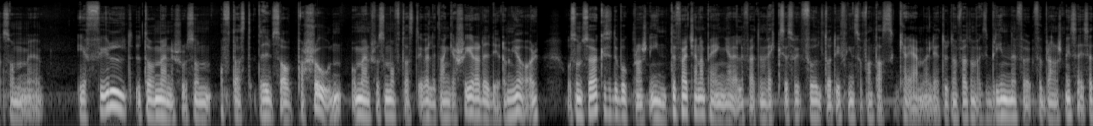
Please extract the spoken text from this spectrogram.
som eh, är fylld av människor som oftast drivs av passion och människor som oftast är väldigt engagerade i det de gör. Och som söker sig till bokbranschen inte för att tjäna pengar eller för att den växer så fullt och det finns så fantastiska karriärmöjligheter utan för att de faktiskt brinner för, för branschen i sig. Så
